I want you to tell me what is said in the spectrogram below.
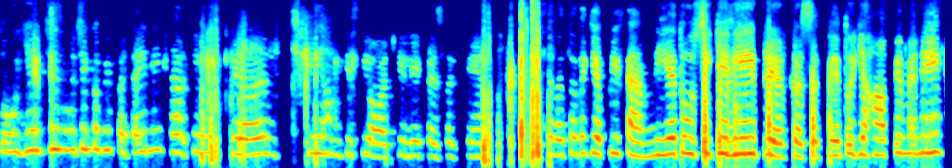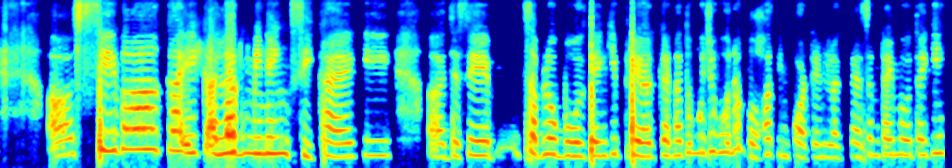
तो ये चीज़ मुझे कभी पता ही नहीं था कि प्रेयर भी हम किसी और के लिए कर सकते हैं। ऐसा लगता था कि अपनी फैमिली है तो उसी के लिए ही प्रेयर कर सकते हैं। तो यहाँ पे मैंने आ, सेवा का एक अलग मीनिंग सीखा है कि आ, जैसे सब लोग बोलते हैं कि प्रेयर करना तो मुझे वो ना बहुत इंपॉर्टेंट लगता है। समटाइम होता है कि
